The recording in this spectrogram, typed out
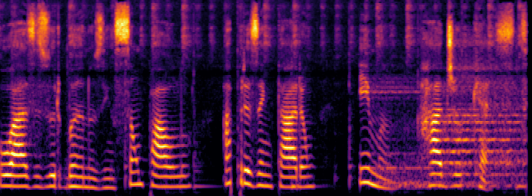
oásis urbanos em São Paulo, apresentaram Iman Radiocast.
